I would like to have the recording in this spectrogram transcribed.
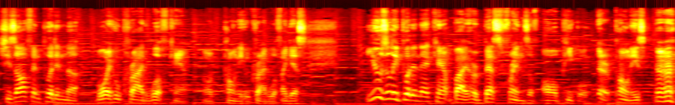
she's often put in the boy who cried wolf camp, or pony who cried wolf, I guess. Usually put in that camp by her best friends of all people, er, ponies.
